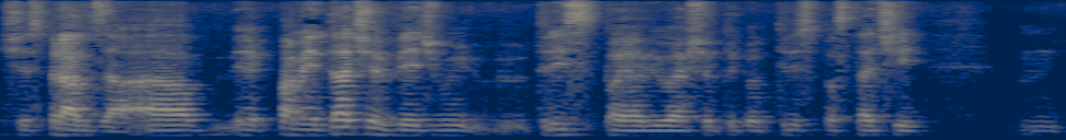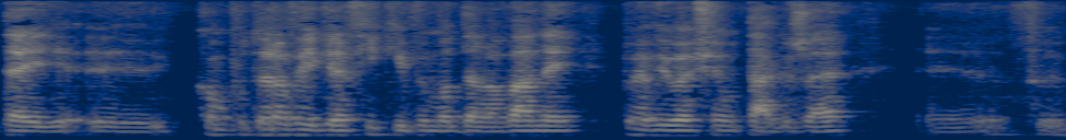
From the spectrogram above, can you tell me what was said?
się sprawdza. A jak pamiętacie, Wiedźmi, Tris pojawiła się tego Tris w postaci mm, tej y, komputerowej grafiki wymodelowanej, pojawiła się także y, w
